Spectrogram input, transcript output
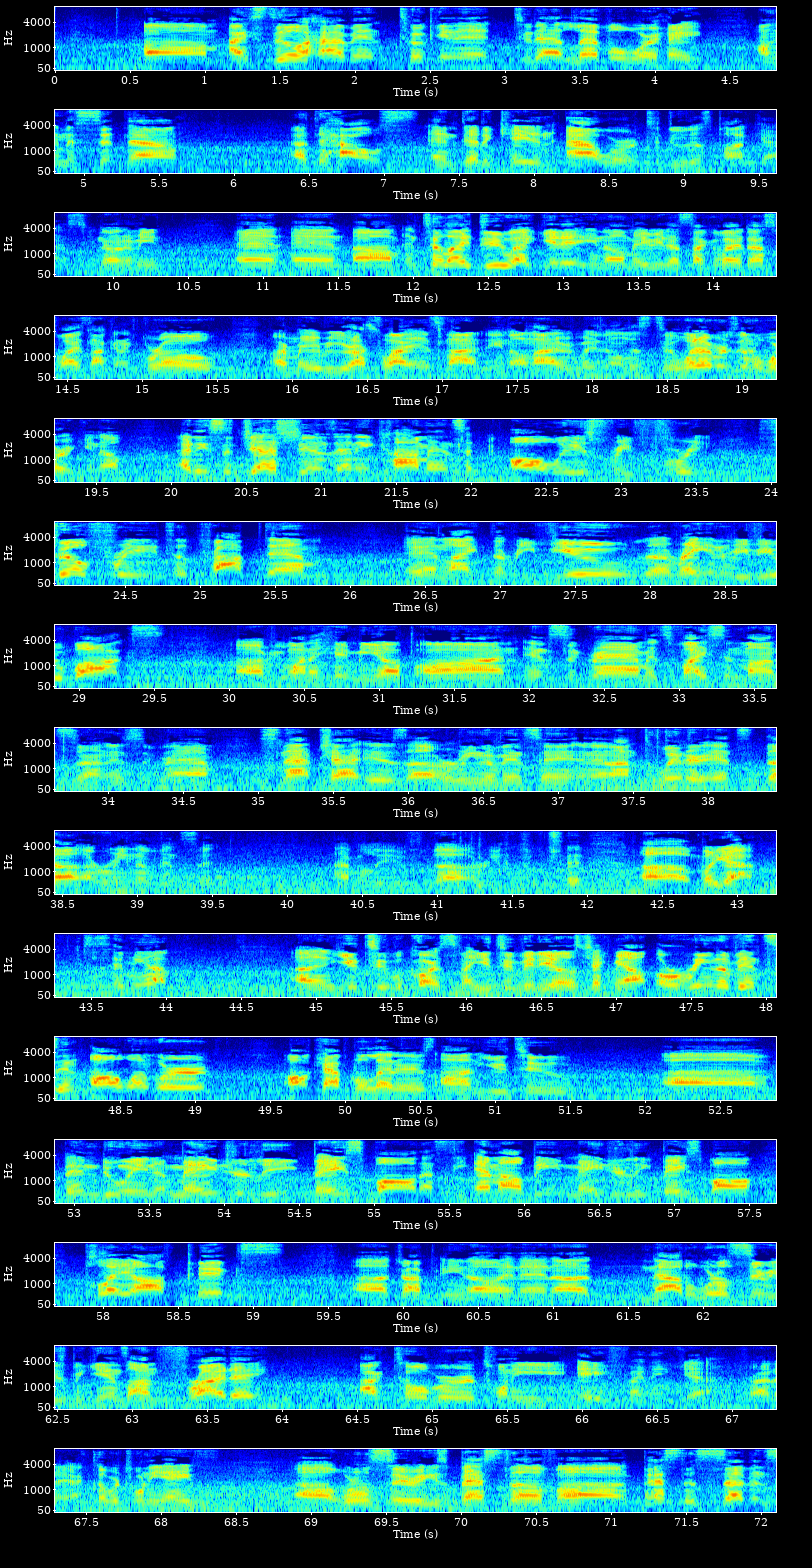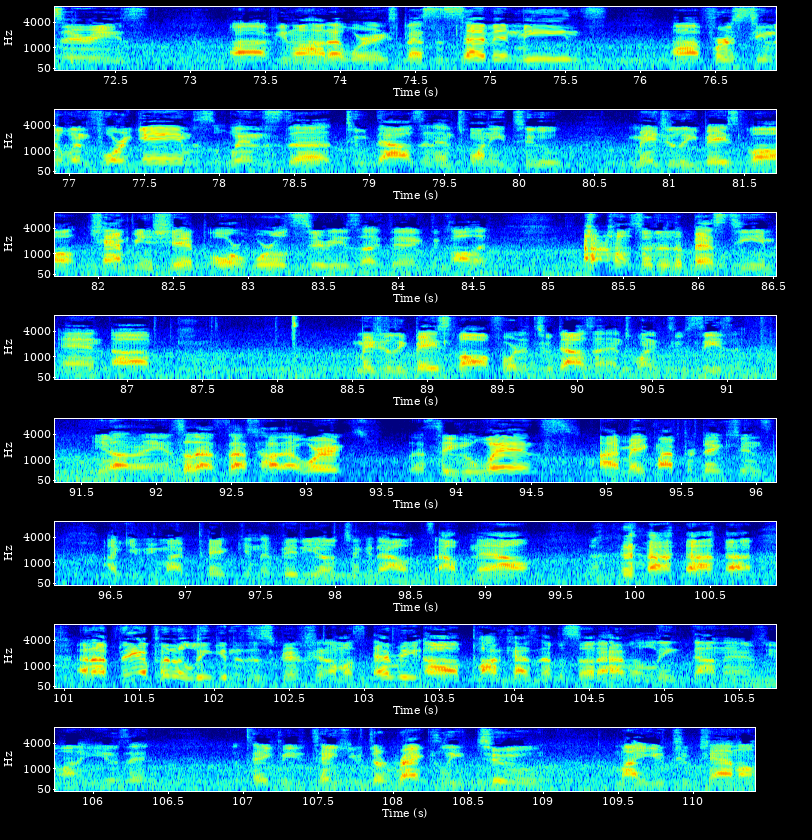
um, I still haven't taken it to that level where, hey, I'm to sit down at the house and dedicate an hour to do this podcast. You know what I mean? And and um, until I do, I get it. You know, maybe that's not why that's why it's not to grow, or maybe that's why it's not. You know, not everybody's to listen to it. Whatever is going to work. You know, any suggestions, any comments, always free free. Feel free to drop them in like the review, the rate and review box uh, if you want to hit me up on Instagram, it's Vice and Monster on Instagram. Snapchat is uh, Arena Vincent, and then on Twitter, it's the Arena Vincent. I believe the Arena Vincent. Um, but yeah, just hit me up. Uh, and YouTube, of course, my YouTube videos. Check me out, Arena Vincent, all one word. all capital letters on YouTube. Uh, been doing Major League Baseball. That's the MLB, Major League Baseball playoff picks. Uh, drop, you know, and then uh, now the World Series begins on Friday, October 28th, I think. Yeah, Friday, October 28th. Uh, World Series, best of uh, best of seven series. Uh, if you know how that works, best of seven means uh, first team to win four games wins the 2022 Major League Baseball Championship or World Series, like they to call it. so they're the best team and. uh, Major League Baseball for the 2022 season. You know what I mean? So that's that's how that works. Let's see who wins. I make my predictions. I give you my pick in the video. Check it out. It's out now. and I think I put a link in the description. Almost every uh, podcast episode, I have a link down there if you want to use it to take me take you directly to my YouTube channel.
